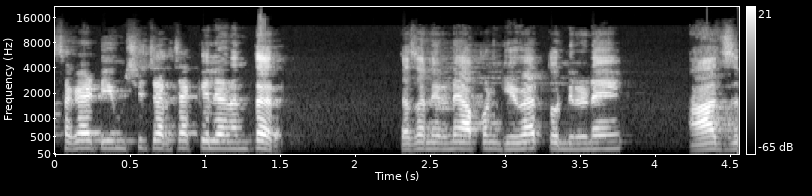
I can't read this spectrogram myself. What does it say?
सगळ्या टीमशी चर्चा केल्यानंतर त्याचा निर्णय आपण घेऊयात. तो निर्णय आज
